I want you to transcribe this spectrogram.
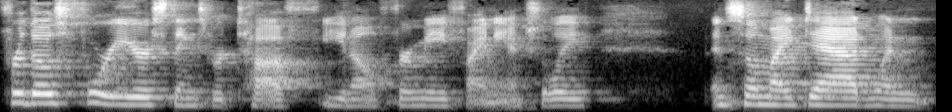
for those four years, things were tough, you know, for me financially. And so my dad, when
